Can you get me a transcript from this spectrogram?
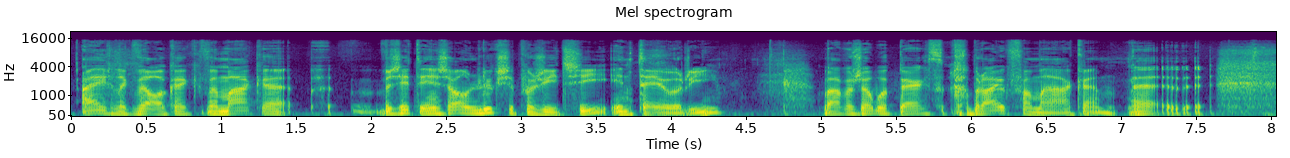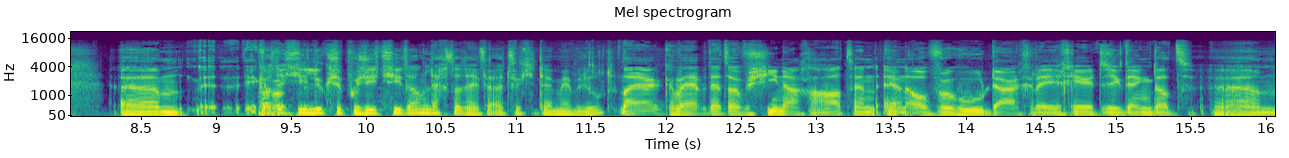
eigenlijk wel. Kijk, we maken. We zitten in zo'n luxe positie in theorie. Waar we zo beperkt gebruik van maken. Hè, ehm, ik- Wat is die luxe positie dan? Leg dat even uit wat je daarmee bedoelt. Nou ja, we hebben het net over China gehad en, en over hoe daar gereageerd is. Ik denk dat, ehm,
